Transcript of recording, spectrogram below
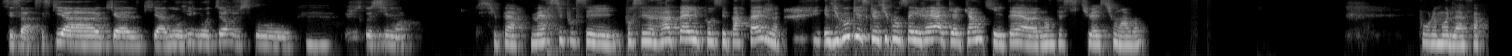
C'est ça. C'est ce qui a, qui, a, qui a nourri le moteur jusqu'au jusqu'aux six mois. Super, merci pour ces, pour ces rappels, pour ces partages. Et du coup, qu'est-ce que tu conseillerais à quelqu'un qui était euh, dans ta situation avant? Pour le mot de la fin.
